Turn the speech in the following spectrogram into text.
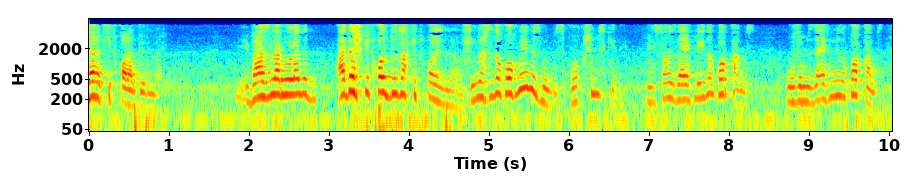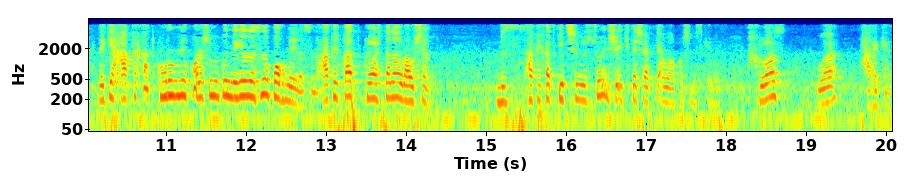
jannatga ketib qoladi dedilar. Ba'zilar bo'ladi adashib ketib qoldi do'zaxga ketib qoladi dedilar shu narsadan qo'rqmaymizmi biz? Qo'rqishimiz kerak. Inson zaifligidan qo'rqamiz. O'zimiz zaifligimizdan qo'rqamiz. Lekin haqiqat ko'rinmay qolishi mumkin degan narsadan qo'rqmanglar haqiqat quyoshdan ham ravshan. Biz haqiqatga yetishimiz uchun o'sha ikkita shartga amal qilishimiz kerak. Ixlos va harakat.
